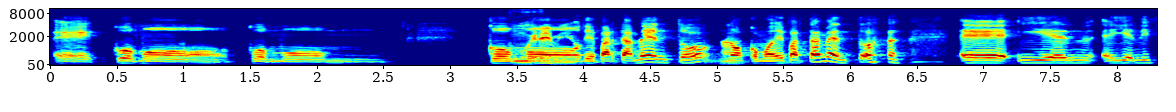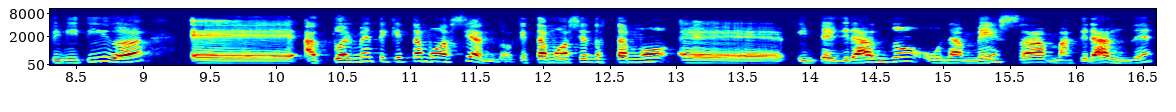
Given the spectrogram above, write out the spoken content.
eh, como, como, mm, como, departamento, no, ah. como departamento, y, en, y, en, definitiva, actualmente, ¿qué estamos haciendo? ¿Qué estamos haciendo? Estamos integrando una mesa más grande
